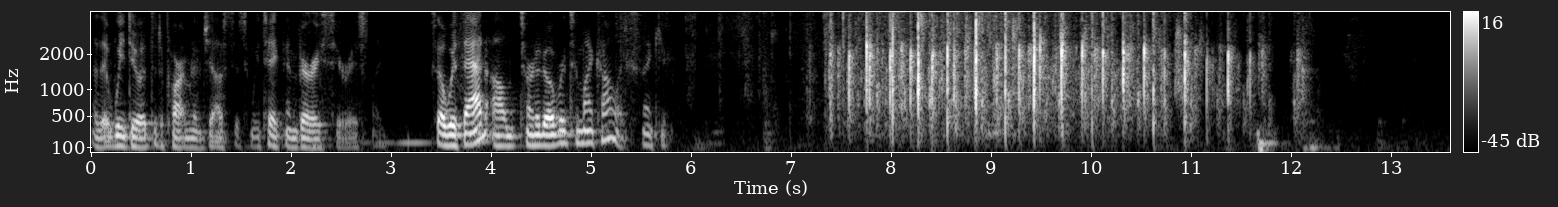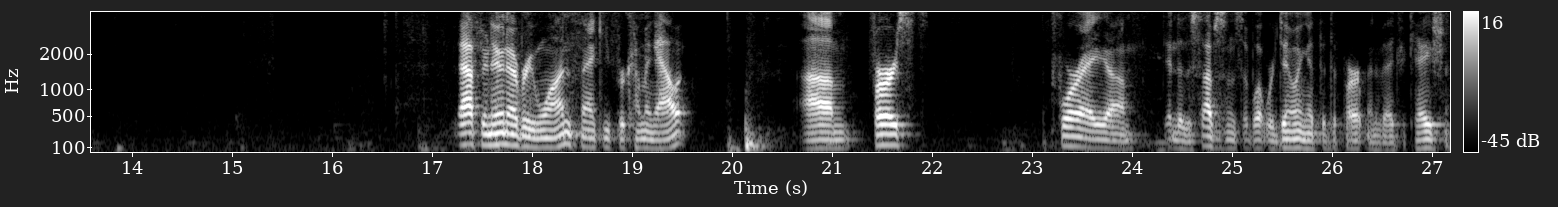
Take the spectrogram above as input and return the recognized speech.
that we do at the Department of Justice, and we take them very seriously. So, with that, I'll turn it over to my colleagues. Thank you. Good afternoon, everyone. Thank you for coming out. Um, first, before I uh, get into the substance of what we're doing at the Department of Education,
